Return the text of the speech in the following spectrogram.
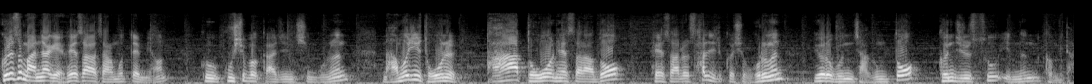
그래서 만약에 회사가 잘못되면 그 90억 가진 친구는 나머지 돈을 다 동원해서라도 회사를 살릴 것이고 그러면 여러분 자금도 건질 수 있는 겁니다.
